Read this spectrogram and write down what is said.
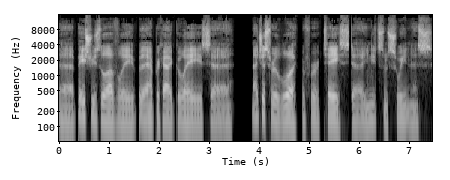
Uh, pastry's lovely, but apricot glaze, uh, not just for look, but for taste. Uh, you need some sweetness.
